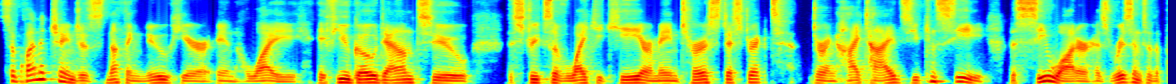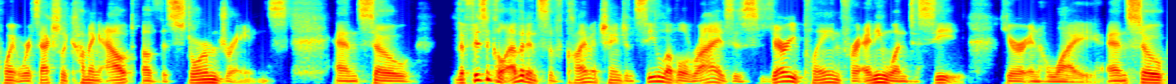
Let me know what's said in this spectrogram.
So, climate change is nothing new here in Hawaii. If you go down to the streets of Waikiki, our main tourist district, during high tides, you can see the seawater has risen to the point where it's actually coming out of the storm drains. And so, the physical evidence of climate change and sea level rise is very plain for anyone to see here in Hawaii. And so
